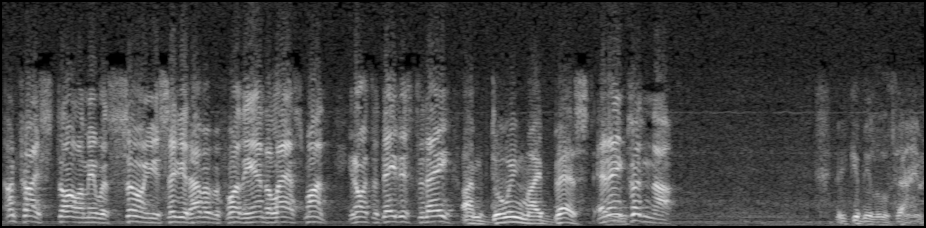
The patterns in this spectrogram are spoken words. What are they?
Don't try stalling me with soon. You said you'd have it before the end of last month. You know what the date is today? I'm doing my best. It ain't good enough. Hey, Give me a little time.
